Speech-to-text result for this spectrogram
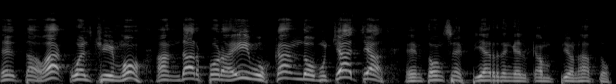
el tabaco, el chimó, andar por ahí buscando muchachas, entonces pierden el campeonato.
